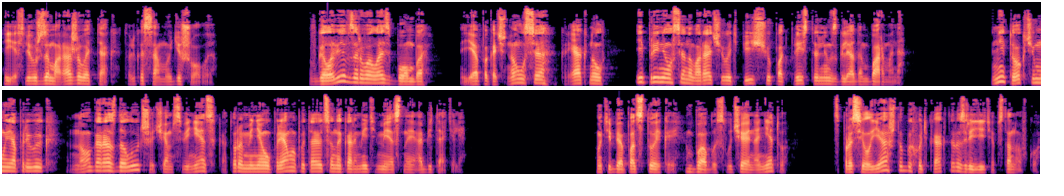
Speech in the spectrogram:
Если уж замораживать так, только самую дешевую. В голове взорвалась бомба. Я покачнулся, крякнул и принялся наворачивать пищу под пристальным взглядом бармена. Не то, к чему я привык, но гораздо лучше, чем свинец, которым меня упрямо пытаются накормить местные обитатели. «У тебя под стойкой бабы случайно нету?» – спросил я, чтобы хоть как-то разрядить обстановку.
